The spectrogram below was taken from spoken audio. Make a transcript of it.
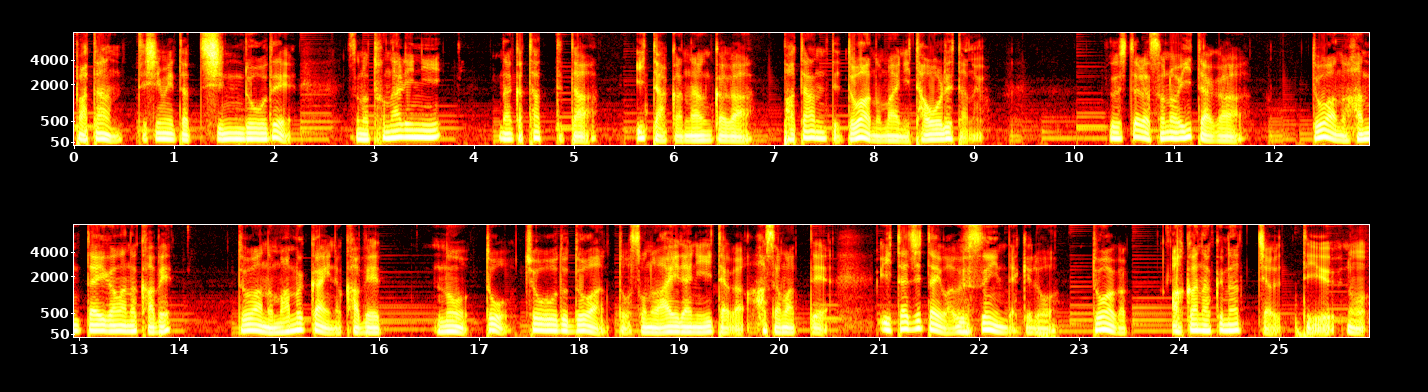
バタンって閉めた振動でその隣になんか立ってた板かなんかがパタンってドアの前に倒れたのよ。そしたらその板がドアの反対側の壁ドアの真向かいの壁のとちょうどドアとその間に板が挟まって板自体は薄いんだけどドアが開かなくなっちゃうっていうのを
